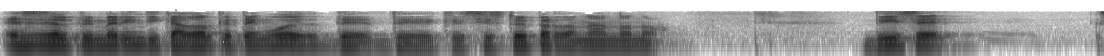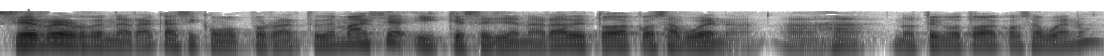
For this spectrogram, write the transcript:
Ese es el primer indicador que tengo de, de que si estoy perdonando o no. Dice, se reordenará casi como por arte de magia y que se llenará de toda cosa buena. Ajá, ¿no tengo toda cosa buena?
